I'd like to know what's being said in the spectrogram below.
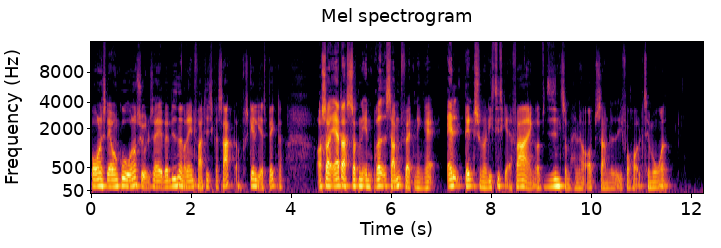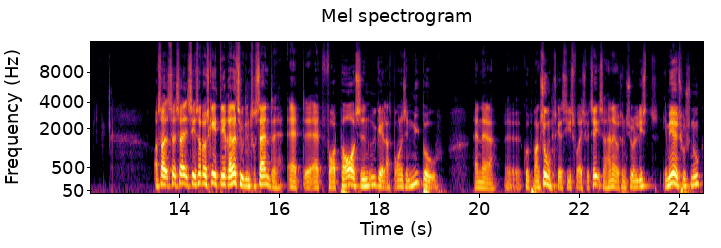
Borgernes laver en god undersøgelse af, hvad vidnerne rent faktisk har sagt om forskellige aspekter. Og så er der sådan en bred sammenfatning af al den journalistiske erfaring og viden, som han har opsamlet i forhold til mordet. Og så, så, så, så, så er der jo sket det relativt interessante, at, at for et par år siden udgav Lars Bornes en ny bog, han er øh, gået på pension, skal jeg sige, fra SVT, så han er jo sådan journalist emeritus nu,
